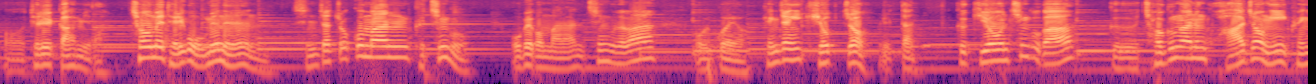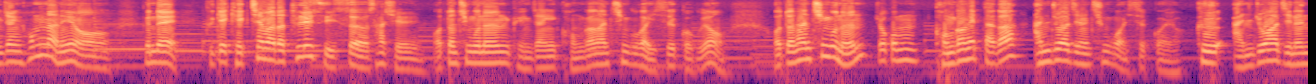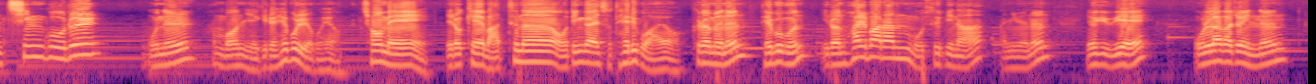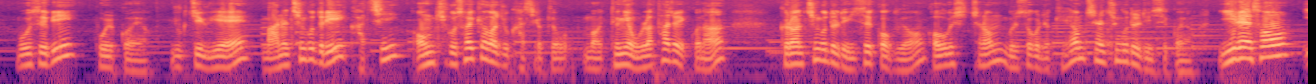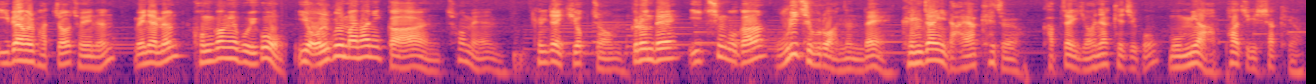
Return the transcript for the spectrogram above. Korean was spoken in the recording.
어, 드릴까 합니다. 처음에 데리고 오면은 진짜 조그만 그 친구, 500원만 한 친구가 올 거예요. 굉장히 귀엽죠, 일단. 그 귀여운 친구가 그 적응하는 과정이 굉장히 험난해요. 근데 그게 객체마다 틀릴 수 있어요, 사실. 어떤 친구는 굉장히 건강한 친구가 있을 거고요. 어떤 한 친구는 조금 건강했다가 안 좋아지는 친구가 있을 거예요. 그 안 좋아지는 친구를 오늘 한번 얘기를 해보려고 해요. 처음에 이렇게 마트나 어딘가에서 데리고 와요. 그러면은 대부분 이런 활발한 모습이나 아니면은 여기 위에 올라가져 있는 모습이 보일 거예요. 육지 위에 많은 친구들이 같이 엉키고 설켜가지고 같이 이렇게 뭐 등에 올라타져 있거나 그런 친구들도 있을 거고요. 거북이 씨처럼 물속을 이렇게 헤엄치는 친구들도 있을 거예요. 이래서 입양을 받죠, 저희는. 왜냐면 건강해 보이고 이 얼굴만 하니까 처음엔 굉장히 귀엽죠. 그런데 이 친구가 우리 집으로 왔는데 굉장히 나약해져요. 갑자기 연약해지고 몸이 아파지기 시작해요.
